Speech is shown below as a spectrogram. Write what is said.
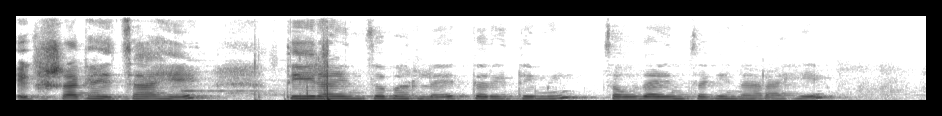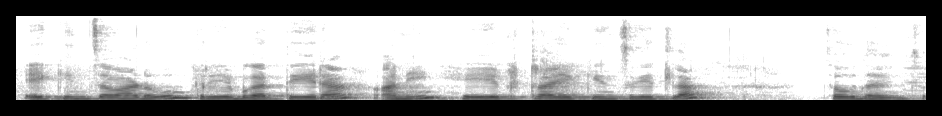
एक्स्ट्रा घ्यायचा आहे. तेरा इंच भरलं आहे तर इथे मी चौदा इंच घेणार आहे. एक इंच वाढवून तर हे बघा तेरा आणि हे एक्स्ट्रा एक इंच घेतला चौदा इंच.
